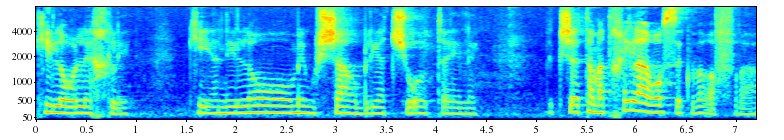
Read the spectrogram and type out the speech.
כי לא הולך לי, כי אני לא מאושר בלי התשואות האלה. וכשאתה מתחיל להרוס זה כבר הפרעה.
